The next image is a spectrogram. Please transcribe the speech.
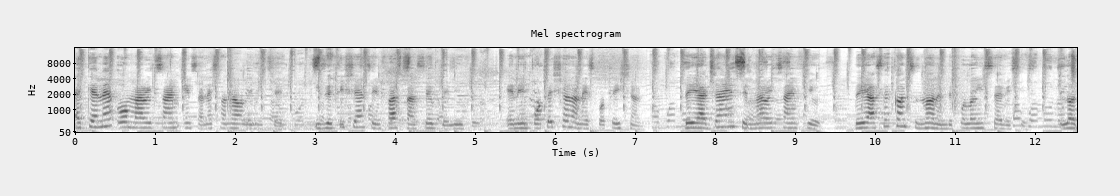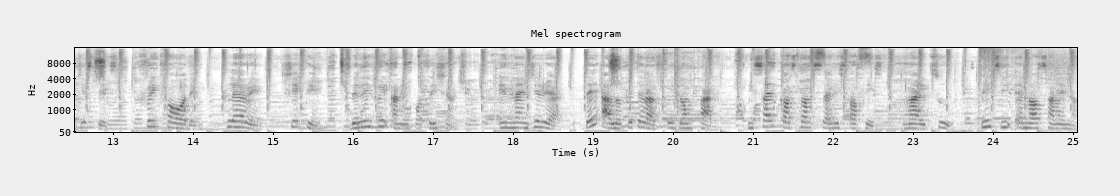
Ekene O Maritime International Limited is efficient in fast and safe delivery in importation and exportation. They are giants in maritime field. They are second to none in the following services: logistics, freight forwarding, clearing, shipping, delivery and importation. In Nigeria, they are located at Freedom Park beside Customs Service Office, Mile 2, BTML Terminal,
